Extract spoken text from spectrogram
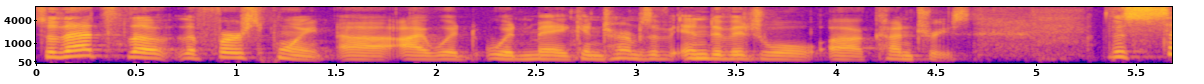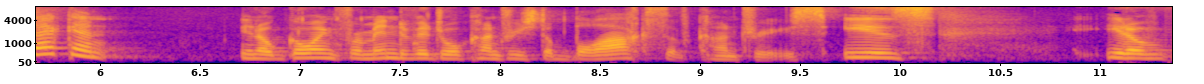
So that's the, the first point uh, I would, would make in terms of individual uh, countries. The second, you know, going from individual countries to blocks of countries is you know,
